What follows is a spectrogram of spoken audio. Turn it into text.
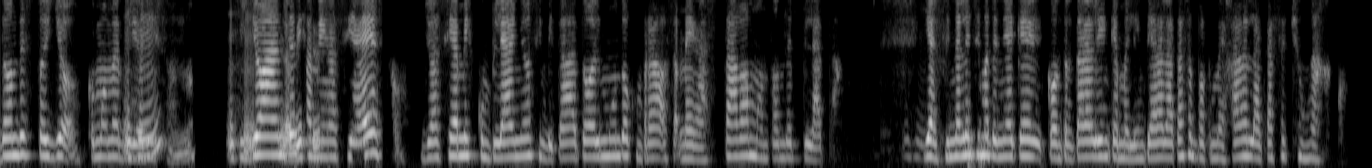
dónde estoy yo, cómo me priorizo, ¿no? y yo antes también hacía eso. Yo hacía mis cumpleaños, invitaba a todo el mundo, compraba, o sea, me gastaba un montón de plata. Y al final encima tenía que contratar a alguien que me limpiara la casa porque me dejaban la casa hecho un asco.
